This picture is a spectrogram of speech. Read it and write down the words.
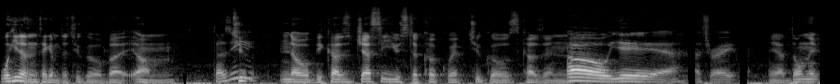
well, he doesn't take him to Tuco, but um, Does he? Tu- no, because Jesse used to cook with Tuco's cousin. Oh yeah, yeah, yeah. That's right. Yeah, the only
